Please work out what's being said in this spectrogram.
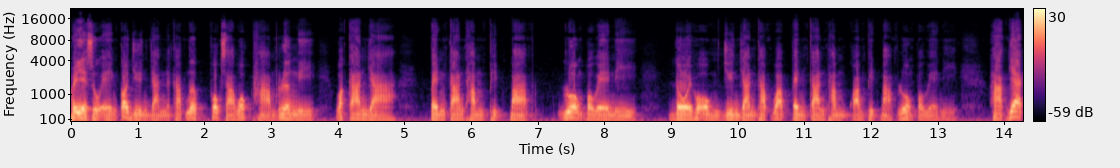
พระเยซูเองก็ยืนยันนะครับ เมื่อพวกสาวกถามเรื่องนี้ว่าการหย่าเป็นการทำผิดบาปล่วงประเวณี โดยพระองค์ยืนยันครับว่าเป็นการทำความผิดบาปล่วงประเวณี หากแยก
